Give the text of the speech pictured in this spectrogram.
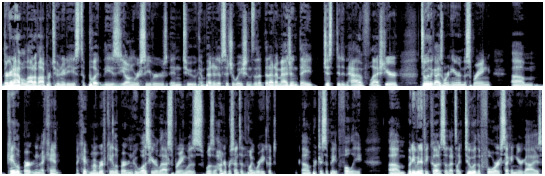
they're going to have a lot of opportunities to put these young receivers into competitive situations that, that I'd imagine they just didn't have last year. Two of the guys weren't here in the spring. Um, Caleb Burton, I can't, I can't remember if Caleb Burton, who was here last spring, was was 100 percent to the point where he could um, participate fully. Um, but even if he could, so that's like two of the four second year guys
